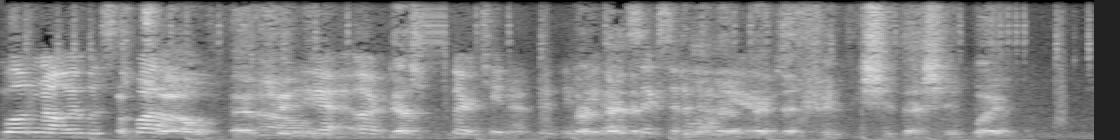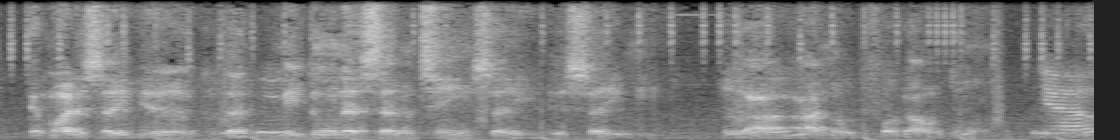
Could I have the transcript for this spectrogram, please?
Well, no, it was Or 12. 12 at Oh. 50. Yeah, or That's 13 at 50. that, Yeah, that, six and a half that, that, years. that 50 shit, that shit, but it might have saved you. Cause that, Mhm. me doing that 17 saved, it saved me. I, I know what the fuck I was doing. Yeah.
